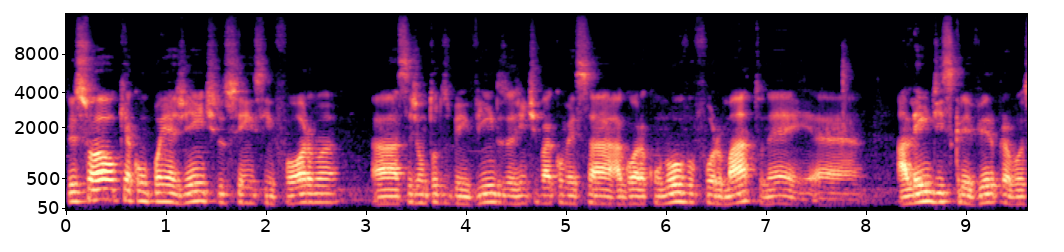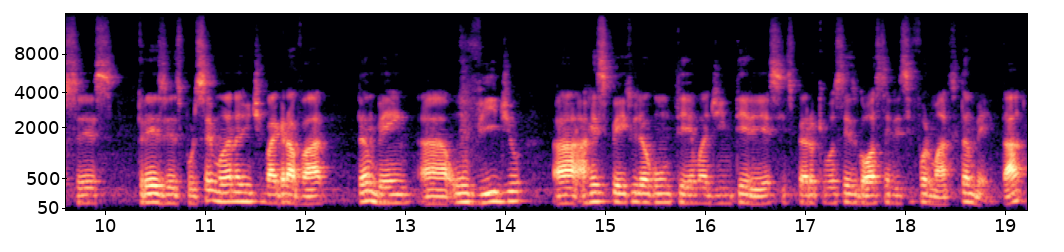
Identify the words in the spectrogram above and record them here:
Pessoal que acompanha a gente do Ciência Informa, uh, sejam todos bem-vindos. A gente vai começar agora com um novo formato, né? Uh, além de escrever para vocês três vezes por semana, a gente vai gravar também uh, um vídeo a, a, respeito de algum tema de interesse. Espero que vocês gostem desse formato também, tá?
